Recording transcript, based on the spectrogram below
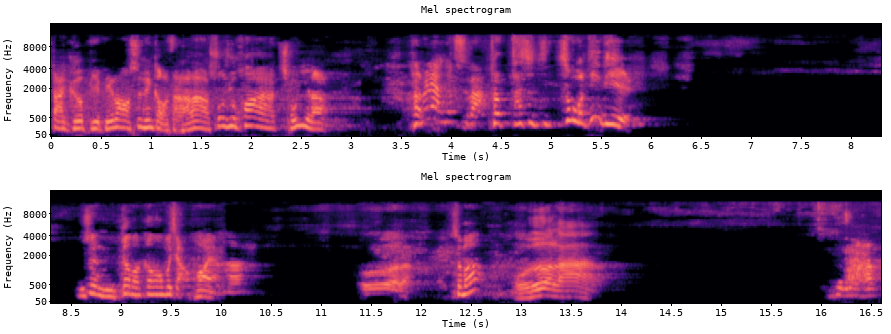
大哥，别别把我事情搞砸了，说句话啊，求你了。你们两个吃吧。他他是是我弟弟。不是你干嘛刚刚不讲话呀？啊？什么？我饿了。怎么了？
